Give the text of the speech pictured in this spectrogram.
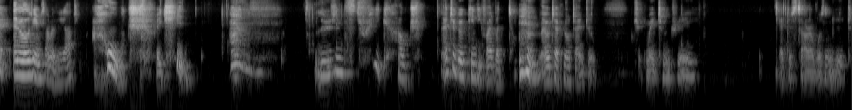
Okay, and another game Simon got. Ouch! My kid. Losing streak. Ouch. I took a king d5, but I would have no time to checkmate turn three. Yeah, the star wasn't good.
